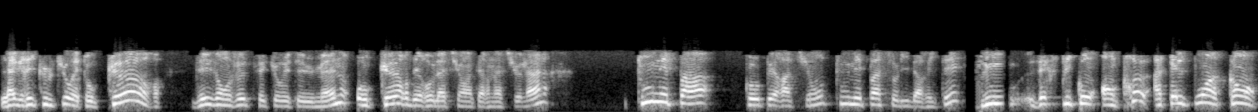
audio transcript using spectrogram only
L'agriculture est au cœur des enjeux de sécurité humaine, au cœur des relations internationales. Tout n'est pas coopération, tout n'est pas solidarité. Nous expliquons en creux à quel point quand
